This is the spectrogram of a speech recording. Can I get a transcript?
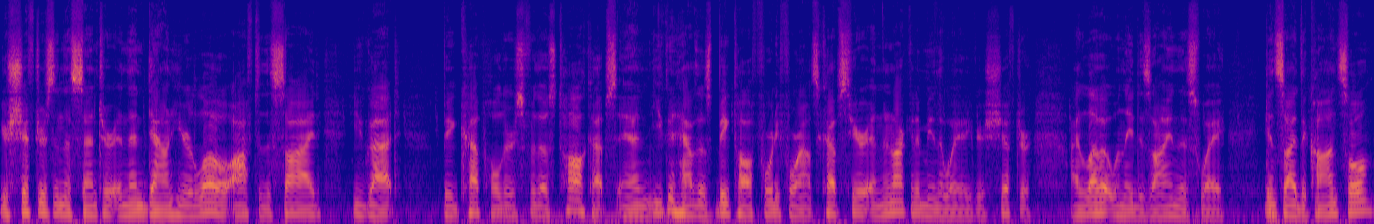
Your shifters in the center, and then down here low off to the side, you've got big cup holders for those tall cups and you can have those big tall 44 ounce cups here and they're not going to be in the way of your shifter. I love it when they design this way. Inside the console,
